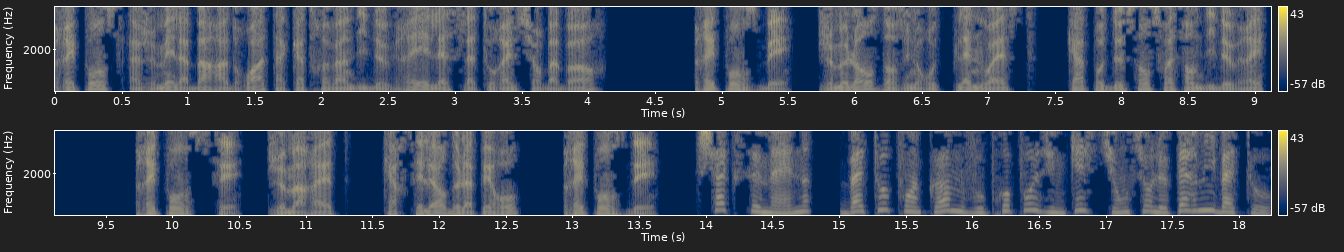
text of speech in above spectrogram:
Réponse A. Je mets la barre à droite à 90 degrés et laisse la tourelle sur bâbord Réponse B. Je me lance dans une route pleine ouest, cap au 270 degrés Réponse C. Je m'arrête, car c'est l'heure de l'apéro Réponse D. Chaque semaine, bateau.com vous propose une question sur le permis bateau.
